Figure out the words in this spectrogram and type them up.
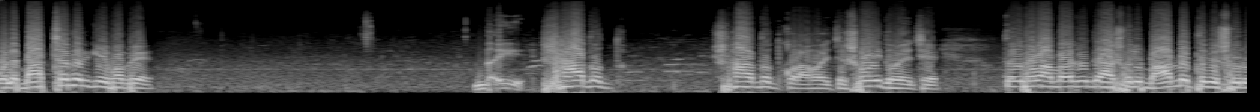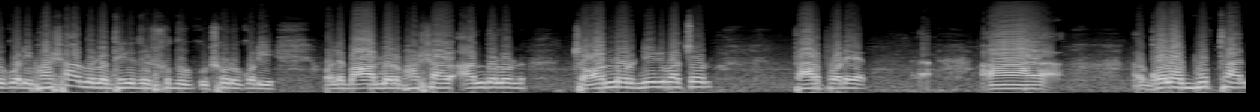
বলে বাচ্চাদেরকে এভাবে শাহাদত শাহাদত করা হয়েছে, শহীদ হয়েছে। তো এইভাবে আমরা যদি আসলে বায়ান্ন থেকে শুরু করি, ভাষা আন্দোলন থেকে যদি শুধু শুরু করি, বলে বায়ান্নর ভাষা আন্দোলন, চুয়ান্নর নির্বাচন তারপরে গণ অভ্যুত্থান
